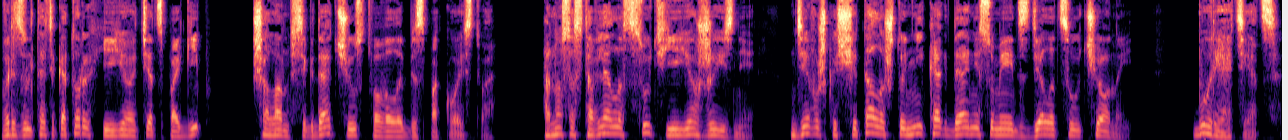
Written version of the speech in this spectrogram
в результате которых ее отец погиб, Шалан всегда чувствовала беспокойство. Оно составляло суть ее жизни. Девушка считала, что никогда не сумеет сделаться ученой. Буря отец.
